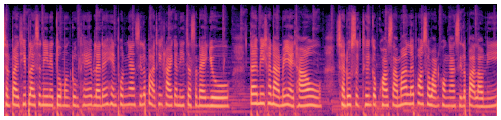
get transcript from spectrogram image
ฉันไปที่ไปรษณีย์ในตัวเมืองกรุงเทพและได้เห็นผลงานศิลปะที่คล้ายกันนี้จัดแสดงอยู่ แต่มีขนาดไม่ใหญ่เท่า ฉันรู้สึกถึงกับความสามารถและพรสวรรค์ของงานศิลปะเหล่านี้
